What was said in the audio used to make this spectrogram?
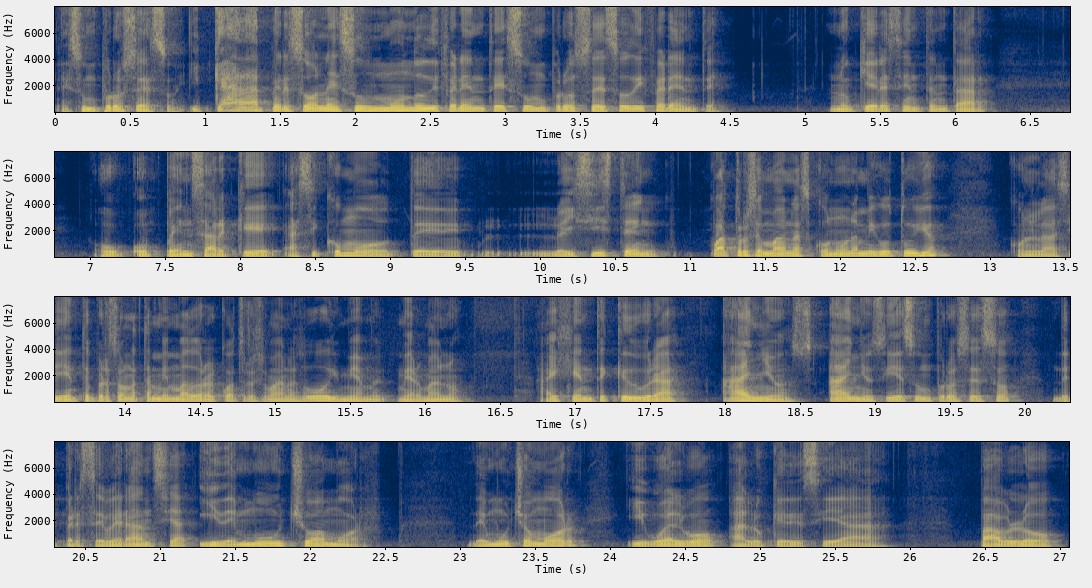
Es un proceso y cada persona es un mundo diferente, es un proceso diferente. No quieres intentar o, pensar que así como te lo hiciste en cuatro semanas con un amigo tuyo, con la siguiente persona también va a durar cuatro semanas. Uy, mi, mi hermano. Hay gente que dura años, años y es un proceso de perseverancia y de mucho amor. De mucho amor y vuelvo a lo que decía Pablo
